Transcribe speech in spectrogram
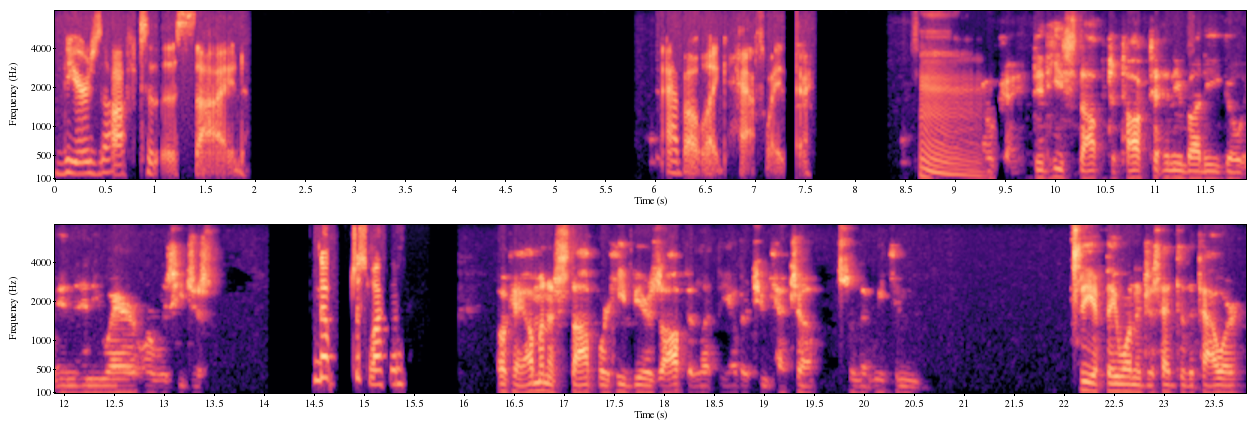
veers off to the side. About like halfway there. Hmm. Okay. Did he stop to talk to anybody, go in anywhere, or was he just Nope, just walking. okay? I'm gonna stop where he veers off and let the other two catch up so that we can see if they want to just head to the tower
